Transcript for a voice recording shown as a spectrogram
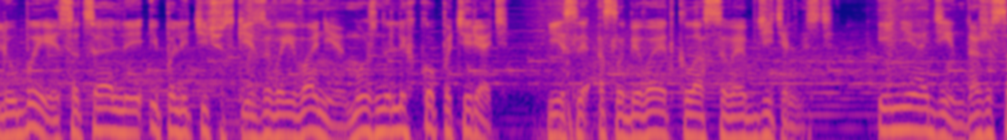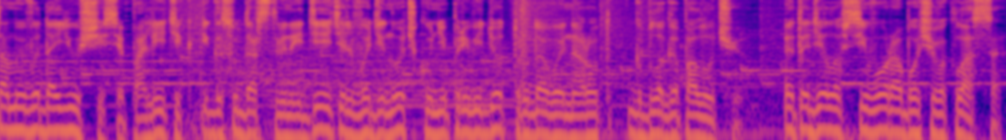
Любые социальные и политические завоевания можно легко потерять, если ослабевает классовая бдительность. И ни один, даже самый выдающийся политик и государственный деятель в одиночку не приведет трудовой народ к благополучию. Это дело всего рабочего класса,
